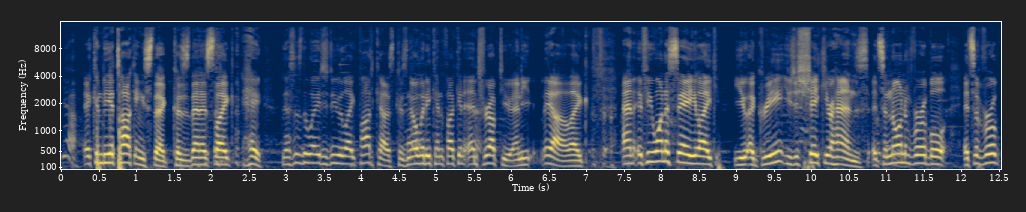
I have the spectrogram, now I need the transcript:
Yeah. It can be a talking stick because then it's like, hey, this is the way to do like podcasts because nobody can fucking interrupt you. And you, yeah, like, and if you want to say like you agree, you just shake your hands. It's a non-verbal. It's a verb,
